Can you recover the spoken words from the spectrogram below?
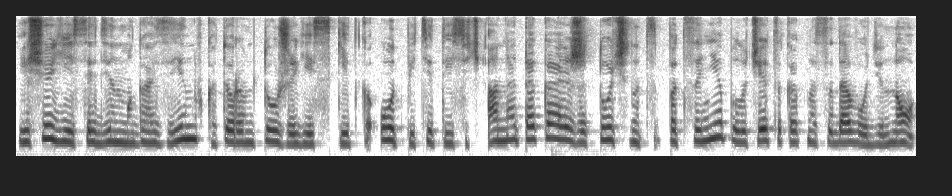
Еще есть один магазин, в котором тоже есть скидка от 5000. Она такая же точно по цене получается, как на садоводе. Но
